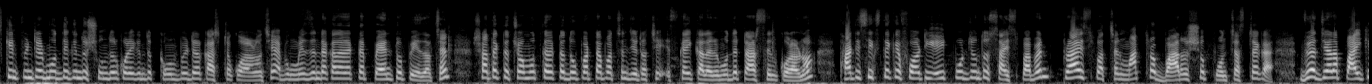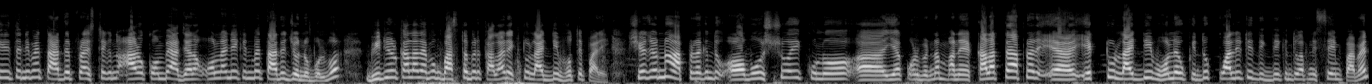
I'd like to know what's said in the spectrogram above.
স্ক্রিন প্রিন্টের মধ্যে কিন্তু সুন্দর করে কিন্তু কম্পিউটার কাজটা করানো আছে এবং মেজেন্ডা কালার একটা প্যান্টও পেয়ে যাচ্ছেন। সাথে একটা চমৎকার একটা দোপাট্টা পাচ্ছেন, যেটা হচ্ছে স্কাই কালারের মধ্যে টার্সেল করানো। থার্টি সিক্স থেকে ফর্টি এইট পর্যন্ত সাইজ পাবেন। প্রাইস পাচ্ছেন মাত্র বারোশো পঞ্চাশ টাকা। যারা পাইকারিতে নেবেন, তাদের প্রাইসটা কিন্তু আরও কমবে। আর যারা অনলাইনে কিনবেন, তাদের জন্য বলব, ভিডিওর কালার এবং বাস্তবের কালার একটু লাইট ডিপ হতে পারে। সেজন্য আপনারা কিন্তু অবশ্যই কোনো ইয়ে করবেন না। মানে কালারটা আপনার একটু লাইট ডিপ হলেও কিন্তু কোয়ালিটির দিক দিয়ে কিন্তু আপনি সেম পাবেন।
